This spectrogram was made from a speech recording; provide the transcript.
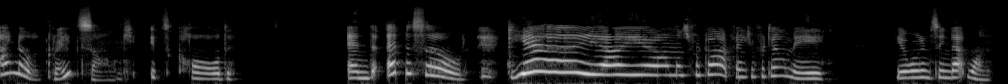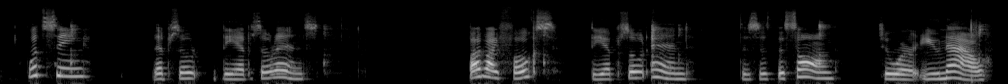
I know a great song. It's called End the Episode. Yay! I almost forgot. Thank you for telling me. Here, we're gonna sing that one. Let's sing the episode. The episode ends. Bye bye, folks. The episode end. This is the song to where you now.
